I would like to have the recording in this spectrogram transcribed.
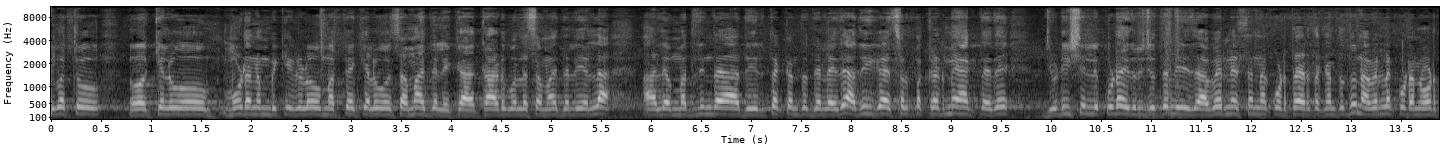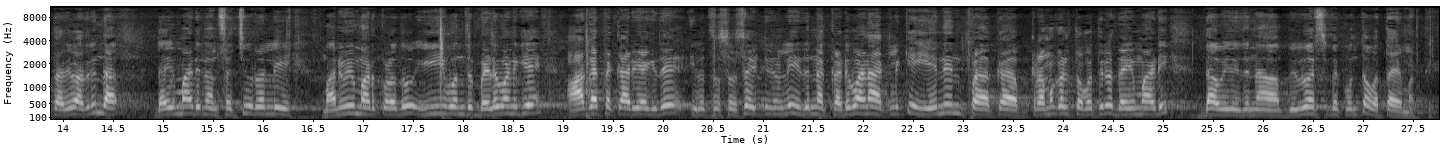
ಇವತ್ತು ಕೆಲವು ಮೂಢನಂಬಿಕೆಗಳು ಮತ್ತು ಕೆಲವು ಸಮಾಜದಲ್ಲಿ ಕಾ ಕಾಡುಗೊಲ್ಲ ಸಮಾಜದಲ್ಲಿ ಎಲ್ಲ ಅಲ್ಲಿ ಮೊದಲಿಂದ ಅದು ಇರ್ತಕ್ಕಂಥದ್ದೆಲ್ಲ ಇದೆ. ಅದು ಈಗ ಸ್ವಲ್ಪ ಕಡಿಮೆ ಆಗ್ತಾ ಇದೆ. ಜುಡಿಷಿಯಲ್ ಕೂಡ ಇದ್ರ ಜೊತೆಲಿ ಅವೇರ್ನೆಸ್ ಅನ್ನ ಕೊಡ್ತಾ ಇರ್ತಕ್ಕಂಥದ್ದು ನಾವೆಲ್ಲ ಕೂಡ ನೋಡ್ತಾ ಇದೀವಿ. ಅದರಿಂದ ದಯಮಾಡಿ ನಾನು ಸಚಿವರಲ್ಲಿ ಮನವಿ ಮಾಡ್ಕೊಳ್ಳೋದು, ಈ ಒಂದು ಬೆಳವಣಿಗೆ ಆಘಾತಕಾರಿಯಾಗಿದೆ. ಇವತ್ತು ಸೊಸೈಟಿನಲ್ಲಿ ಇದನ್ನ ಕಡಿವಾಣ ಹಾಕ್ಲಿಕ್ಕೆ ಏನೇನು ಕ್ರಮಗಳು ತಗೋತೀರೋ ದಯಮಾಡಿ ನಾವು ಇದನ್ನ ವಿವರಿಸಬೇಕು ಅಂತ ಒತ್ತಾಯ ಮಾಡ್ತೀವಿ.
